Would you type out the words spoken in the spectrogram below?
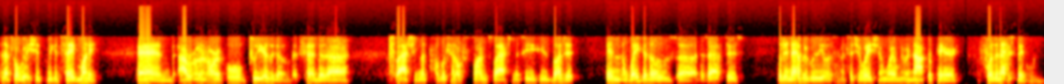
That's where we should we could save money. And I wrote an article two years ago that said that uh, slashing the public health fund, slashing the CDC's budget in the wake of those uh, disasters would inevitably leave us in a situation where we were not prepared for the next big one.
